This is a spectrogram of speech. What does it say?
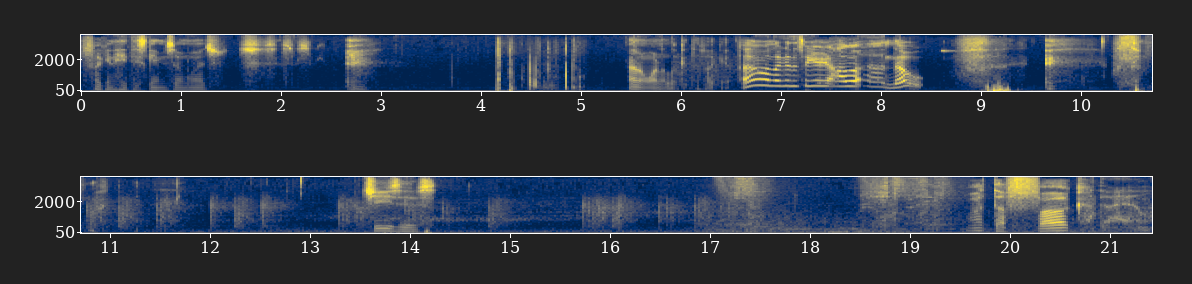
Fucking hate this game so much. I don't want to look at the fucking. I don't want to look at the security. I, wa- uh, no. Jesus. What the fuck? What the hell?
